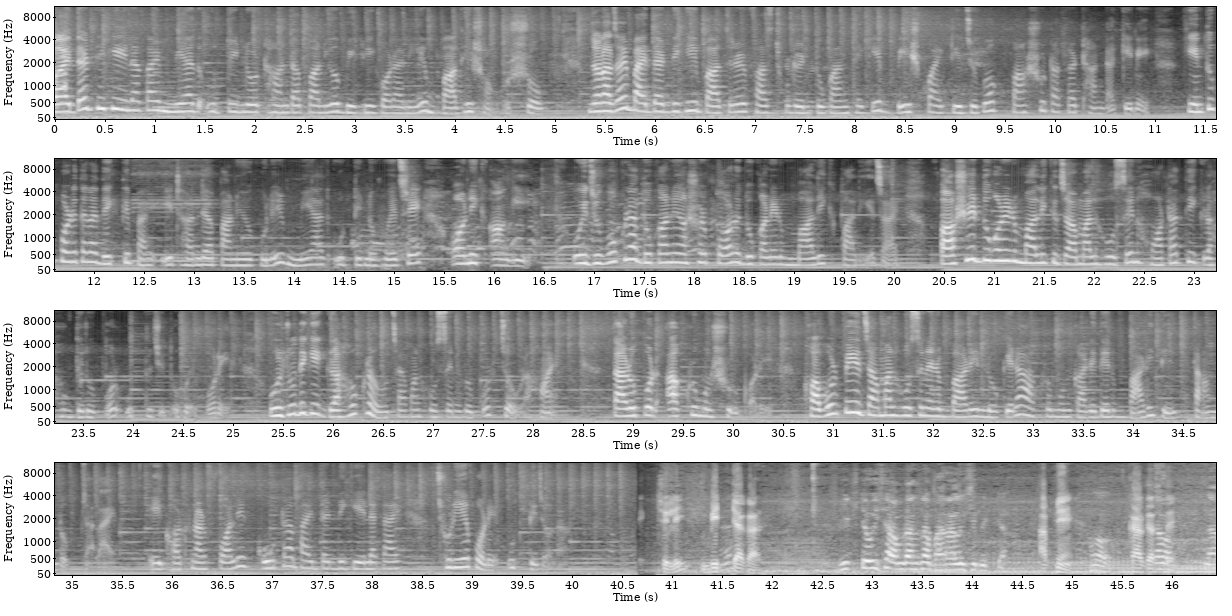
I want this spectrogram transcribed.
বাইদার থেকে এলাকায় মেয়াদ উত্তীর্ণ ঠান্ডা পানীয় বিক্রি করা নিয়ে বাধে সংঘর্ষ। জানা যায়, বাইদার দিঘি বাজারের ফাস্টফুডের দোকান থেকে বেশ কয়েকটি যুবক পাঁচশো টাকার ঠান্ডা কেনে। কিন্তু পরে তারা দেখতে পায়, এই ঠান্ডা পানীয়গুলির মেয়াদ উত্তীর্ণ হয়েছে অনেক আগে। ওই যুবকরা দোকানে আসার পর দোকানের মালিক পালিয়ে যায়। পাশের দোকানের মালিক জামাল হোসেন হঠাৎই গ্রাহকদের উপর উত্তেজিত হয়ে পড়ে। উল্টো দিকে গ্রাহকরাও জামাল হোসেনের উপর চৌড়া হয়। তার উপর আক্রমণ শুরু করে। খবর পেয়ে জামাল হোসেনের বাড়ির লোকেরা আক্রমণকারীদের বাড়িতে তাণ্ডব চালায়। এই ঘটনার ফলে গোটা বাইদার দিকে এলাকায় ছড়িয়ে পড়ে উত্তেজনা। অ্যাকচুয়ালি বিট টাকার ভিটটা হইছে আমরা না ভাড়া লইছি ভিটটা আপনি? হ্যাঁ। কার কাছে না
